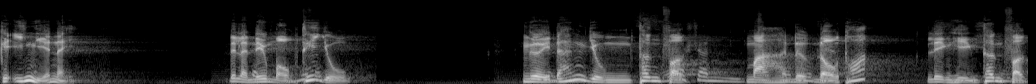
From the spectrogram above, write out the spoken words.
cái ý nghĩa này. Đây là nêu một thí dụ. Người đáng dùng thân phật mà được độ thoát, liền hiện thân phật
